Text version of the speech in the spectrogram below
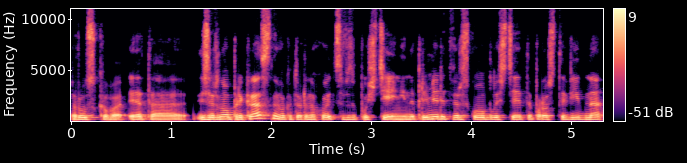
русского. Это зерно прекрасного, которое находится в запустении. На примере Тверской области это просто видно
